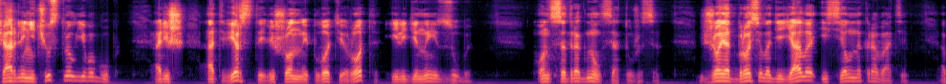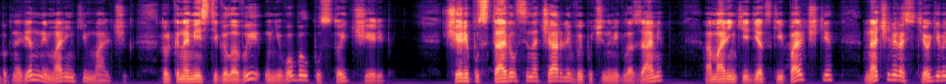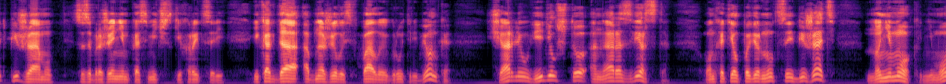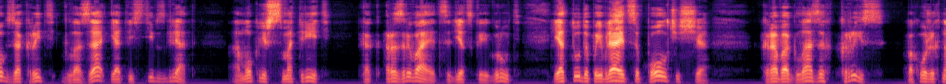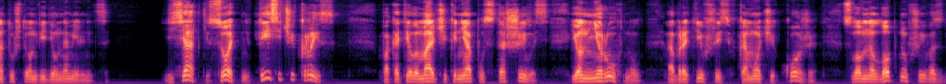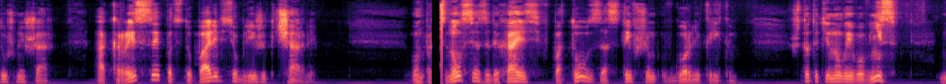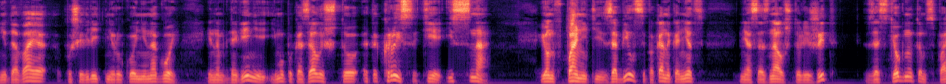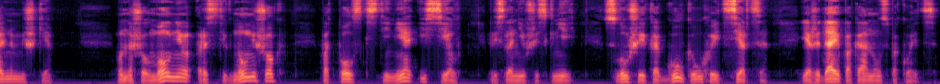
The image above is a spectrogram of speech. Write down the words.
Чарли не чувствовал его губ, а лишь отверстый, лишенный плоти рот и ледяные зубы. Он содрогнулся от ужаса. Джой отбросил одеяло и сел на кровати. Обыкновенный маленький мальчик, только на месте головы у него был пустой череп. Череп уставился на Чарли выпученными глазами, а маленькие детские пальчики начали расстегивать пижаму с изображением космических рыцарей, и когда обнажилась впалая грудь ребенка, Чарли увидел, что она разверста. Он хотел повернуться и бежать, но не мог, не мог закрыть глаза и отвести взгляд, а мог лишь смотреть, как разрывается детская грудь, и оттуда появляется полчища кровоглазых крыс, похожих на ту, что он видел на мельнице. Десятки, сотни, тысячи крыс, пока тело мальчика не опустошилось, и он не рухнул, обратившись в комочек кожи, словно лопнувший воздушный шар. А крысы подступали все ближе к Чарли. Он проснулся, задыхаясь в поту, застывшим в горле криком. Что-то тянуло его вниз, не давая пошевелить ни рукой, ни ногой, и на мгновение ему показалось, что это крысы, те из сна. И он в панике забился, пока, наконец, не осознал, что лежит в застегнутом спальном мешке. Он нашел молнию, расстегнул мешок, подполз к стене и сел, прислонившись к ней, слушая, как гулко ухает сердце, и ожидая, пока оно успокоится.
